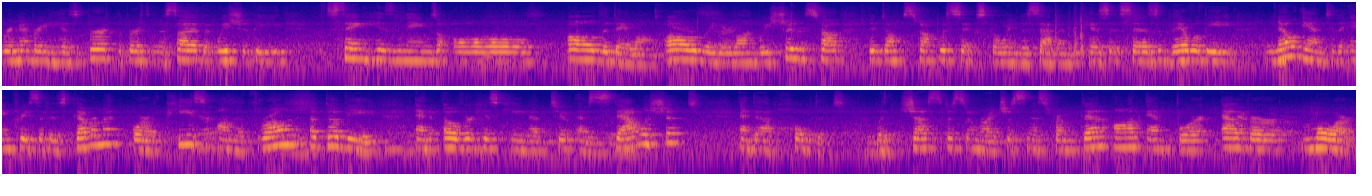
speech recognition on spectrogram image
remembering his birth, the birth of Messiah, but we should be saying his names all all the day long, all the year long. We shouldn't stop, but don't stop with six, go into seven, because it says there will be no end to the increase of his government or of peace Yes. on the throne of David and over his kingdom to establish it and uphold it with justice and righteousness from then on and forevermore.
